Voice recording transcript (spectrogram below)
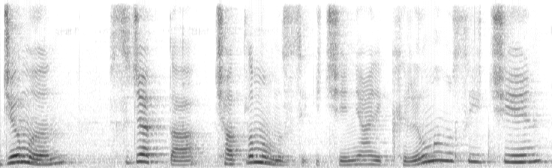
camın sıcakta çatlamaması için yani kırılmaması için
